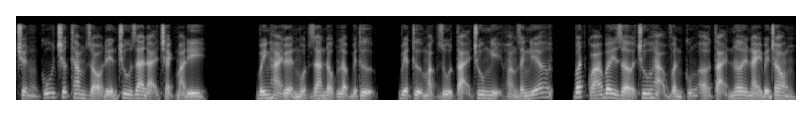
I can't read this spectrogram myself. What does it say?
chuyện cũ trước thăm dò đến chu gia đại trạch mà đi. Bình hải huyện một gian độc lập biệt thự biệt thự mặc dù tại chu nghị hoàng danh nghĩa bất quá bây giờ chu hạo vân cũng ở tại nơi này bên trong.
